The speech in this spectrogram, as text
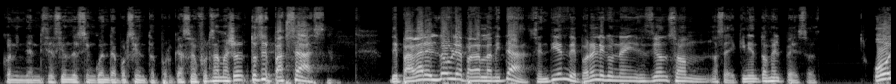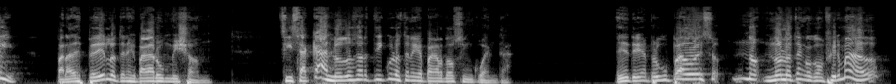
con indemnización del 50% por caso de fuerza mayor, entonces pasás de pagar el doble a pagar la mitad, ¿se entiende? Ponerle que una indemnización son, no sé, 500 mil pesos. Hoy, para despedirlo, tenés que pagar un millón. Si sacás los dos artículos, tenés que pagar 250. Me tenía preocupado eso. No, no lo tengo confirmado.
